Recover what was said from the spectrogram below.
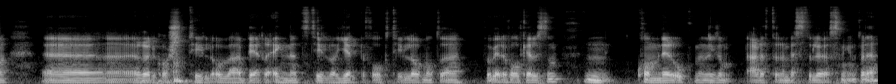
eh, Røde Kors til å være bedre egnet til å hjelpe folk til å på en måte, forbedre folkehelsen. Kom dere opp med liksom, er dette den beste løsningen for det?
